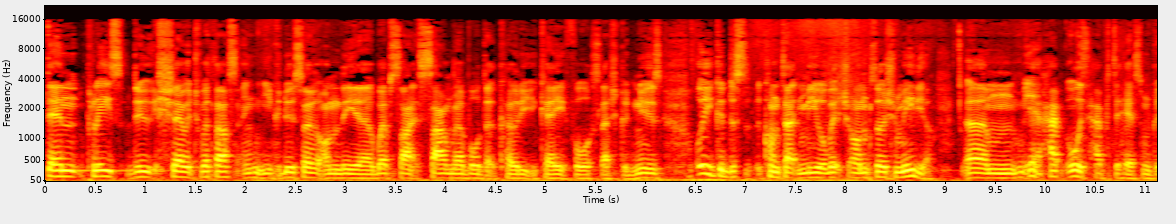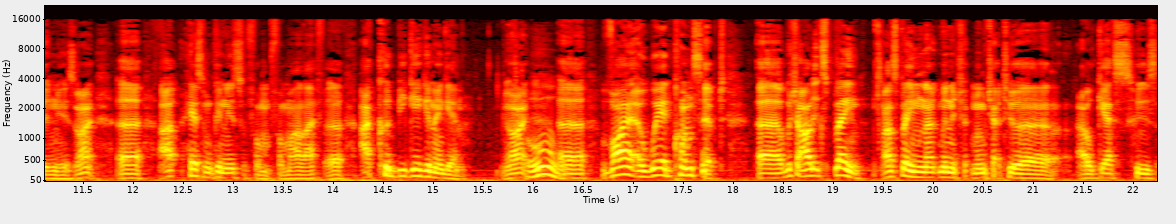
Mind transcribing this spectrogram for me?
then please do share it with us. And you could do so on the uh, website soundrebel.co.uk forward slash good news, or you could just contact me or Rich on social media. Um, yeah, ha- always happy to hear some good news, right? Uh, I, here's some good news from, from my life. Uh, I could be gigging again. All right, uh, via a weird concept, uh, which I'll explain. I'll explain when we, ch- when we chat to uh, our guest, who's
